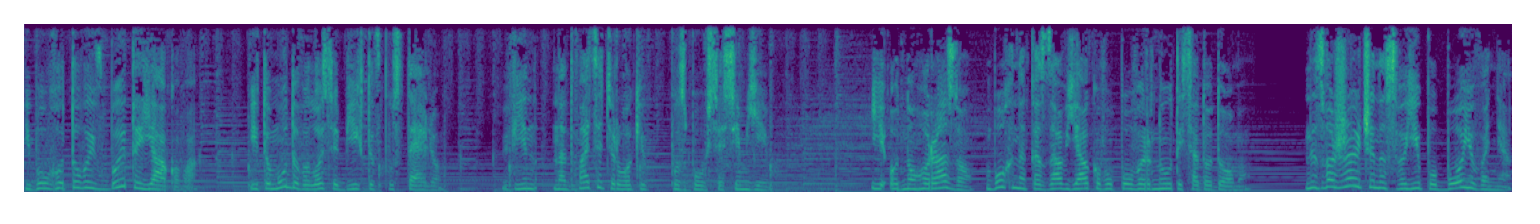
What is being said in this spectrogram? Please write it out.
і був готовий вбити Якова, і тому довелося бігти в пустелю. Він на 20 років позбувся сім'ї. І одного разу Бог наказав Якову повернутися додому. Незважаючи на свої побоювання,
